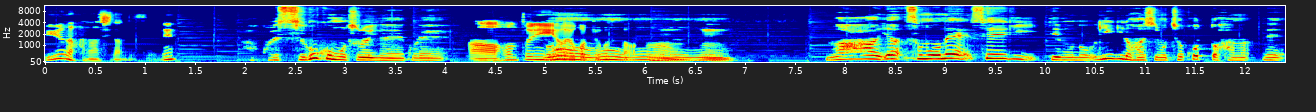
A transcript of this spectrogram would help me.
いうような話なんですよね。あこれすごく面白いね、これ。ああ、本当に、ああ、よかったよかった。うんうんうんうんうん。うわあ、いや、そのね、正義っていうもの、倫理の話もちょこっとはな、ね、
